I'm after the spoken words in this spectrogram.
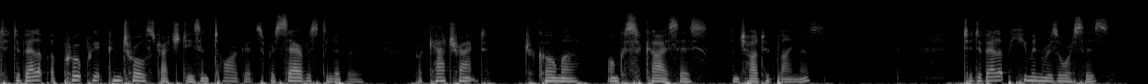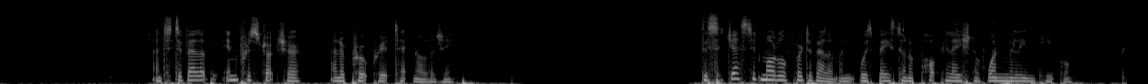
to develop appropriate control strategies and targets for service delivery for cataract, trachoma, onchocerciasis and childhood blindness, to develop human resources, and to develop infrastructure and appropriate technology. The suggested model for development was based on a population of 1 million people. It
